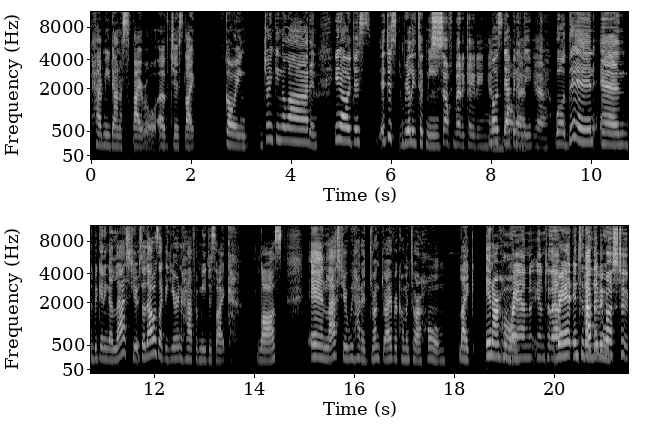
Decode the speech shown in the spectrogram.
had me down a spiral of just like going drinking a lot, and you know, just it just really took me Self-medicating. Most definitely. Yeah. well, then, and the beginning of last year, so that was like a year and a half of me just like lost. And last year, we had a drunk driver come into our home, like in our home, Ran into that. ran into the Happened living to room. us too.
